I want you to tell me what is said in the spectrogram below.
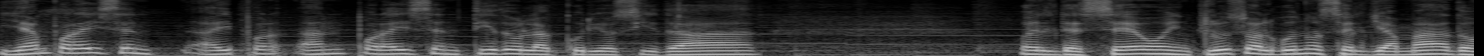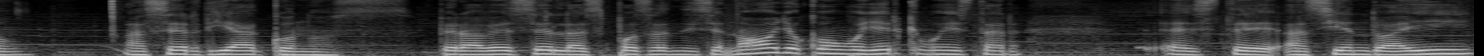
y han por ahí, han por ahí sentido la curiosidad el deseo, incluso algunos el llamado a ser diáconos. Pero a veces las esposas dicen, no, yo cómo voy a ir, qué voy a estar este, haciendo ahí.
